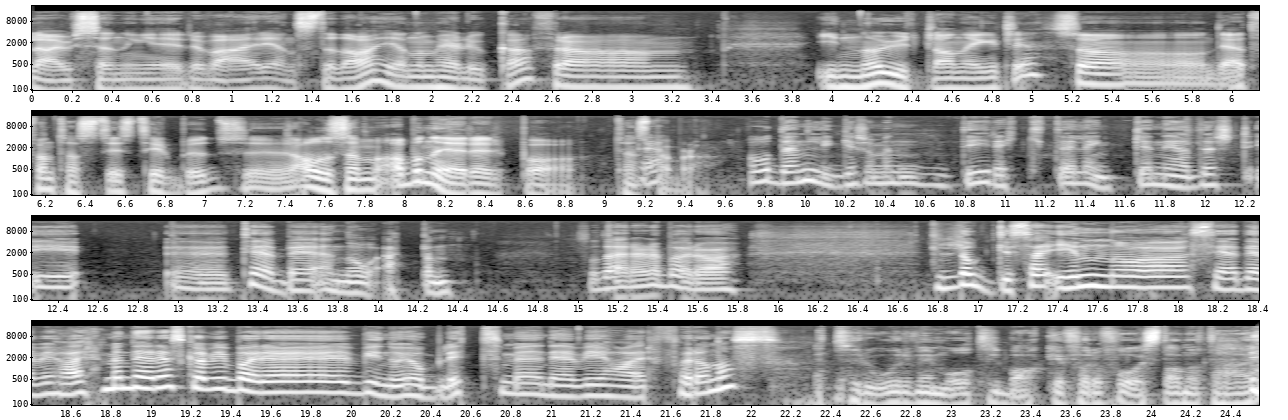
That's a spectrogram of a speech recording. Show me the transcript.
livesendinger hver eneste dag gjennom hele uka. Fra mm, inn- og utland, egentlig. Så det er et fantastisk tilbud. Alle som abonnerer på Tønsberg Blad. Ja, og den ligger som en direkte lenke nederst i uh, tbno-appen. Så der er det bare å logge seg inn og se det vi har. Men dere, skal vi bare begynne å jobbe litt med det vi har foran oss? Jeg tror vi må tilbake for å få i stand dette her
